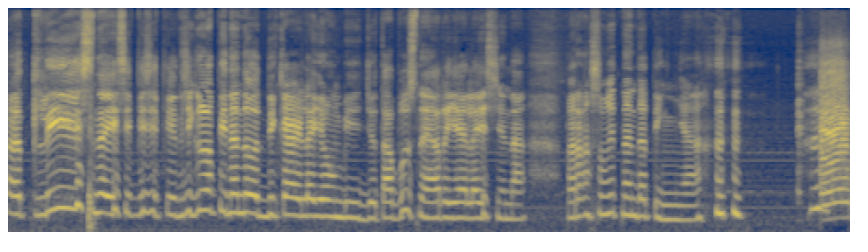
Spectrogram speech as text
At least, naisip-isip yun. Siguro pinanood ni Carla yung video, tapos na-realize niya na parang ang sungit ng dating niya. Yun.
